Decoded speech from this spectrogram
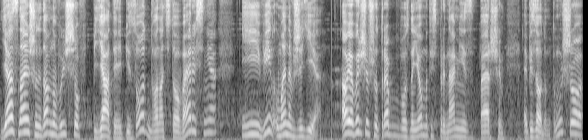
Я знаю, що недавно вийшов п'ятий епізод 12 вересня, і він у мене вже є. Але я вирішив, що треба познайомитись принаймні з першим епізодом, тому що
